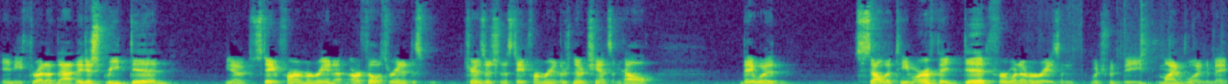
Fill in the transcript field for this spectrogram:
any threat of that. They just redid, you know, State Farm Arena or Philips Arena just transitioned to State Farm Arena. There's no chance in hell they would sell the team, or if they did for whatever reason, which would be mind blowing to me.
